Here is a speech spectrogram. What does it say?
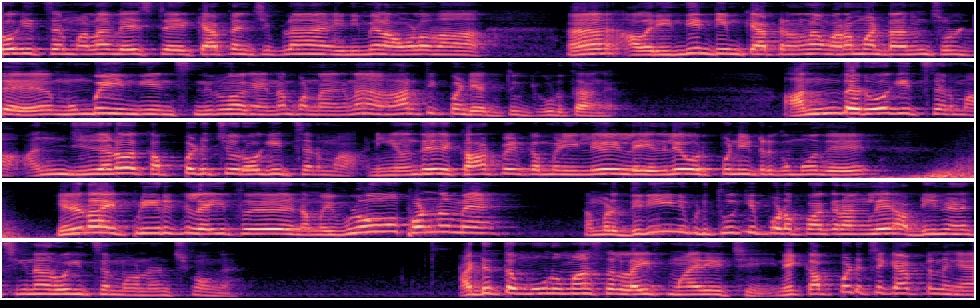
ரோஹித் சர்மாலாம் வேஸ்ட்டு கேப்டன்ஷிப்லாம் இனிமேல் அவ்வளோதான் அவர் இந்தியன் டீம் கேப்டன்லாம் வரமாட்டாருன்னு சொல்லிட்டு மும்பை இந்தியன்ஸ் நிர்வாகம் என்ன பண்ணாங்கன்னா ஹார்திக் பாண்டியாக்கு தூக்கி கொடுத்தாங்க. அந்த ரோஹித் சர்மா அஞ்சு தடவை கப்படிச்ச ரோஹித் சர்மா நீங்கள் வந்து கார்ப்பரேட் கம்பெனிலையோ இல்லை எதுலேயோ ஒர்க் பண்ணிட்டு இருக்கும்போது என்னடா இப்படி இருக்குது லைஃபு நம்ம இவ்வளோ பண்ணோமே. நம்மளை திடீர்னு இப்படி தூக்கி போட பார்க்குறாங்களே அப்படின்னு நினச்சிங்கன்னா ரோஹித் சர்மா நினச்சிக்கோங்க. அடுத்த மூணு மாதத்தில் லைஃப் மாறிடுச்சு. இன்னைக்கு கப்படிச்ச கேப்டனுங்க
